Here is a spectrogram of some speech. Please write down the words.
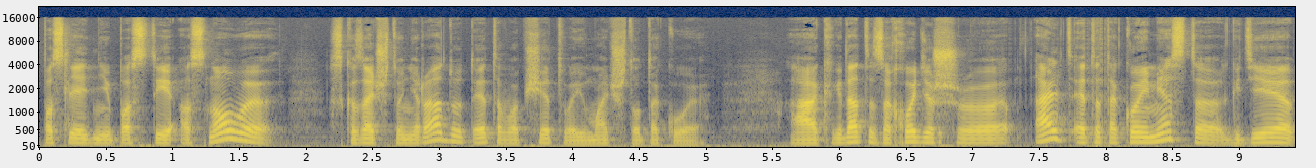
последние посты основы, сказать, что не радуют, это вообще твою мать, что такое. А когда ты заходишь в альт, это такое место, где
